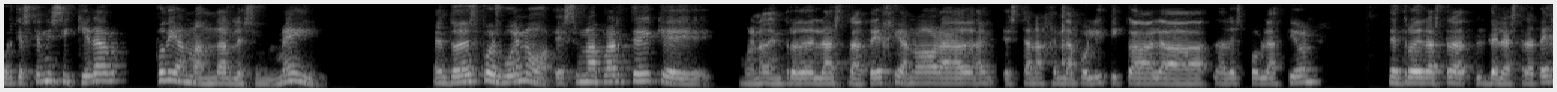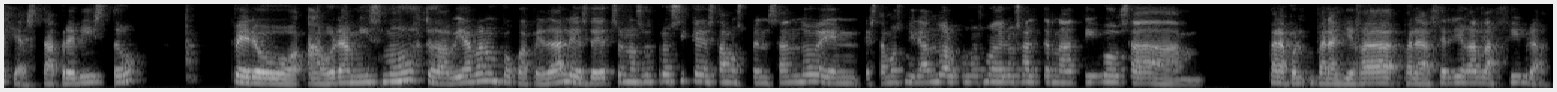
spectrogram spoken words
porque es que ni siquiera podían mandarles un mail. Entonces, pues bueno, es una parte que, bueno, dentro de la estrategia, ¿no? Ahora está en agenda política la, despoblación, dentro de la, de la estrategia está previsto, pero ahora mismo todavía van un poco a pedales. De hecho, nosotros sí que estamos pensando en, estamos mirando algunos modelos alternativos para, para, llegar, para hacer llegar la fibra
